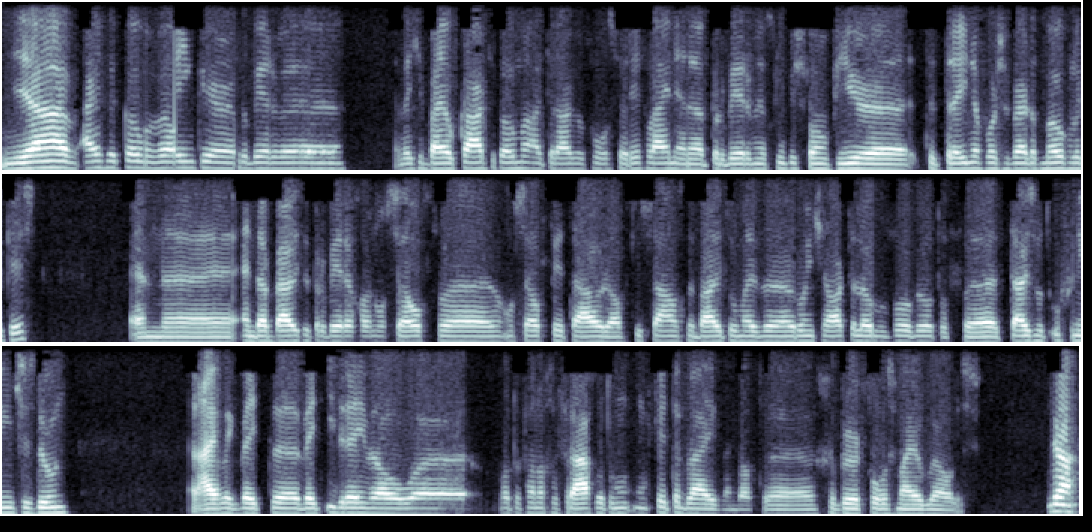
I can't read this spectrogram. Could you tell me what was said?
Ja, eigenlijk komen we wel één keer, proberen we een beetje bij elkaar te komen. Uiteraard volgens de richtlijnen. En uh, proberen we in groepjes van vier uh, te trainen voor zover dat mogelijk is. En, en daarbuiten proberen we gewoon onszelf, onszelf fit te houden. Af en toe s'avonds naar buiten om even een rondje hard te lopen bijvoorbeeld. Of thuis wat oefeningetjes doen. En eigenlijk weet, weet iedereen wel wat er van hem gevraagd wordt om, om fit te blijven. En dat gebeurt volgens mij ook wel. Dus. Ja,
